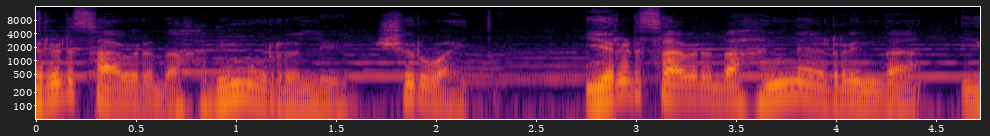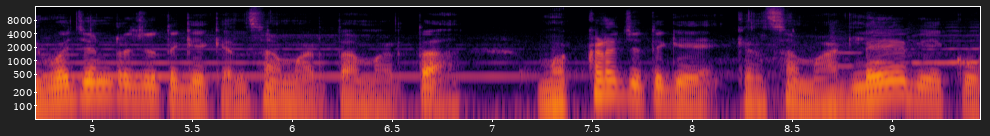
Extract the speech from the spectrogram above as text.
ಎರಡು ಸಾವಿರದ ಹದಿಮೂರರಲ್ಲಿ ಶುರುವಾಯಿತು. ಎರಡು ಸಾವಿರದ ಹನ್ನೆರಡರಿಂದ ಯುವಜನರ ಜೊತೆಗೆ ಕೆಲಸ ಮಾಡ್ತಾ ಮಾಡ್ತಾ ಮಕ್ಕಳ ಜೊತೆಗೆ ಕೆಲಸ ಮಾಡಲೇಬೇಕು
